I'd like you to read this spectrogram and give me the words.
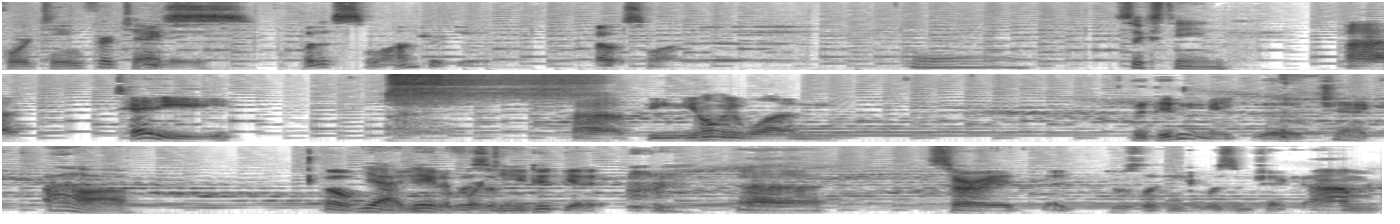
14 for Teddy. Nice. What did Salandra do? Oh, Salandra. 16. Uh, Teddy, uh, being the only one who didn't make the check. Ah, Oh, Yeah, no, I you did got a wisdom. 14. You did get it. Uh, sorry, I, I was looking at wisdom check. Um,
